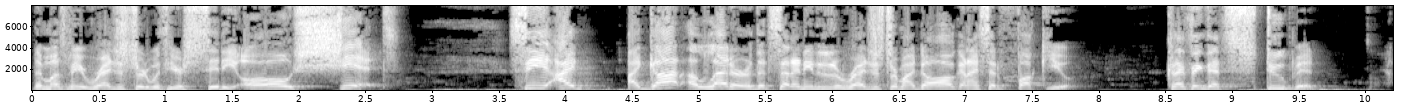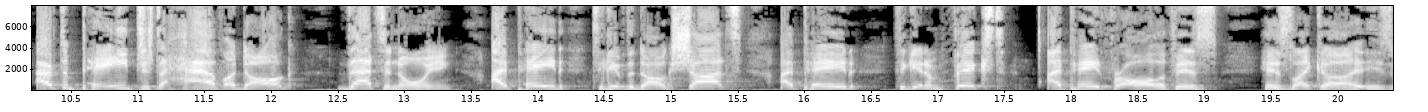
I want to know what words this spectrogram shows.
they must be registered with your city. Oh shit. See, I I got a letter that said I needed to register my dog and I said fuck you. Cuz I think that's stupid. I have to pay just to have a dog? That's annoying. I paid to give the dog shots. I paid to get him fixed. I paid for all of his his like uh his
